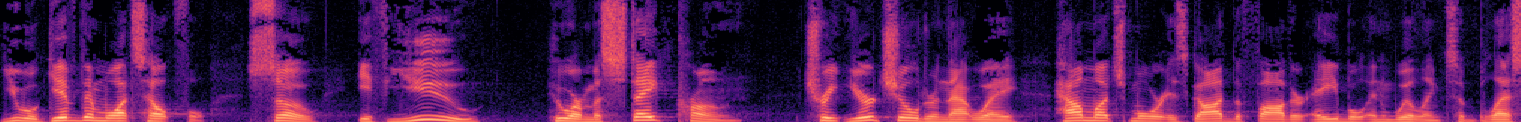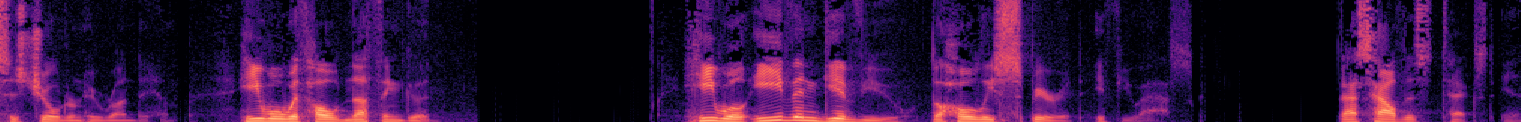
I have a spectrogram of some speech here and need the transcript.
You will give them what's helpful. So, if you, who are mistake prone, treat your children that way, how much more is God the Father able and willing to bless his children who run to him? He will withhold nothing good. He will even give you the Holy Spirit if you ask. That's how this text ends.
